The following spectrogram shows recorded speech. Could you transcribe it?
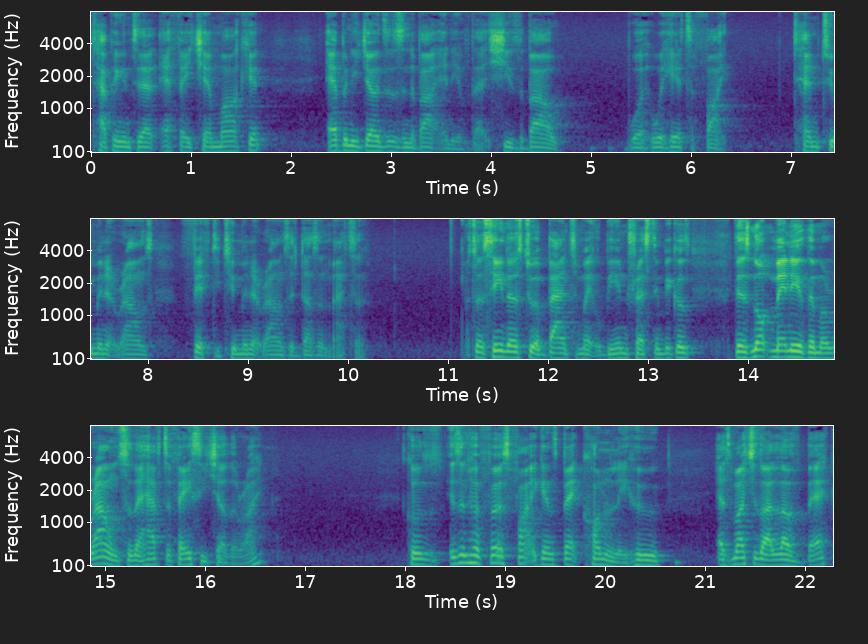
tapping into that FHM market. Ebony Jones isn't about any of that. She's about we're, we're here to fight. 10 two minute rounds, 52 minute rounds, it doesn't matter. So seeing those two at bantamweight will be interesting because there's not many of them around, so they have to face each other, right? Because isn't her first fight against Beck Connolly, who, as much as I love Beck,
